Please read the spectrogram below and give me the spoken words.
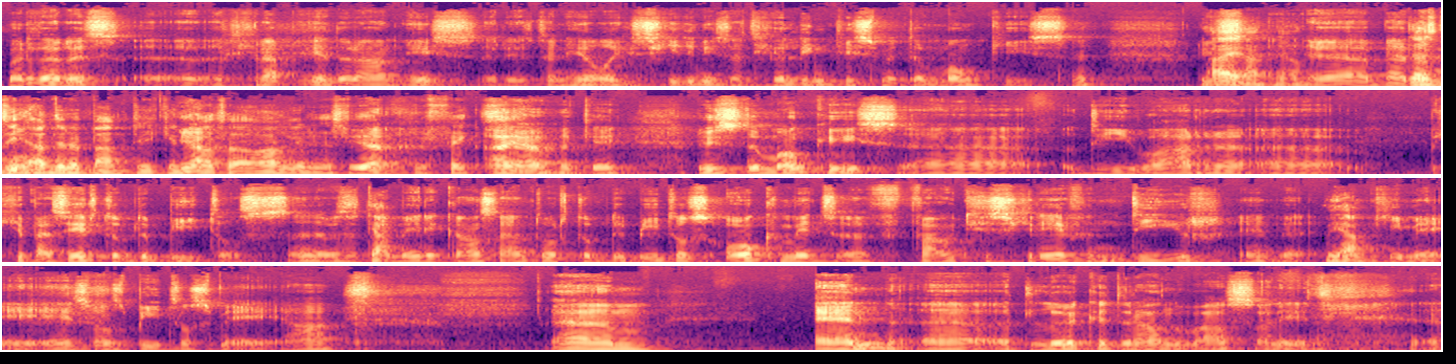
Maar dat is, eh, het grappige eraan is, er is een hele geschiedenis dat gelinkt is met de Monkeys. Hè. Dus, Ah ja, ja. eh, bij Dat is die andere band die ik inderdaad Ja. al Dat is Ja. perfect. Ah ja, oké. Dus de Monkeys, eh, die waren eh, gebaseerd op de Beatles. Hè. Dat was het Ja. Amerikaanse antwoord op de Beatles, ook met een fout geschreven dier. Hè, met Ja. Monkey met EE, zoals Beatles met EA. Ehm, en eh, het leuke eraan was, allee, eh,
